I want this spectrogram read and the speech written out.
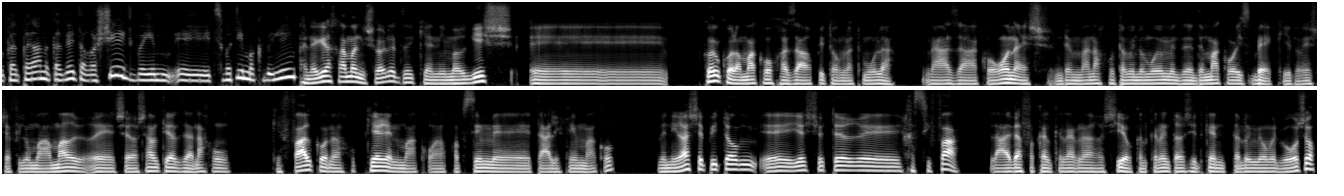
הכלכלן הכלכלית הראשית ועם אה, צוותים מקבילים. אני אגיד לך למה אני שואל את זה, כי אני מרגיש, אה, קודם כל המקרו חזר פתאום לתמונה. מאז הקורונה יש, אנחנו תמיד אומרים את זה, the macro is back, כאילו יש לי אפילו מאמר uh, שרשמתי על זה, אנחנו כפלקון, אנחנו קרן מקרו, אנחנו מחפשים uh, תהליכים מקרו, ונראה שפתאום uh, יש יותר uh, חשיפה לאגף הכלכלן הראשי או כלכלנית הראשית, כן, תלוי מי עומד בראשו,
